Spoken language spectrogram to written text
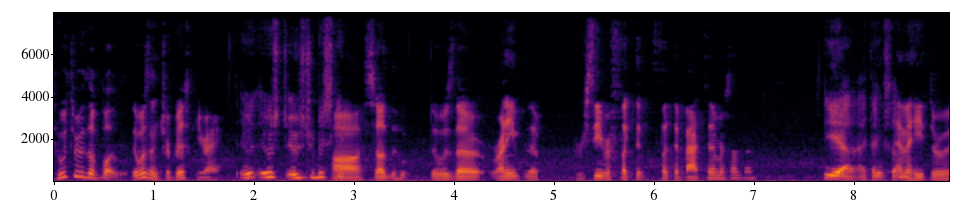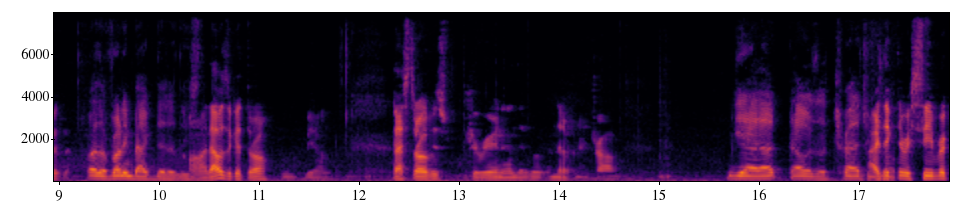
who threw the ball? It wasn't Trubisky, right? It, it was it was Trubisky. Uh, so the, there was the running the receiver flicked it flicked it back to him or something, yeah, I think so. and then he threw it. or the running back did at least. Uh, that was a good throw. To be honest, best throw of his career, and ended, ended up in a drop. yeah, that that was a tragic. I think the receiver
